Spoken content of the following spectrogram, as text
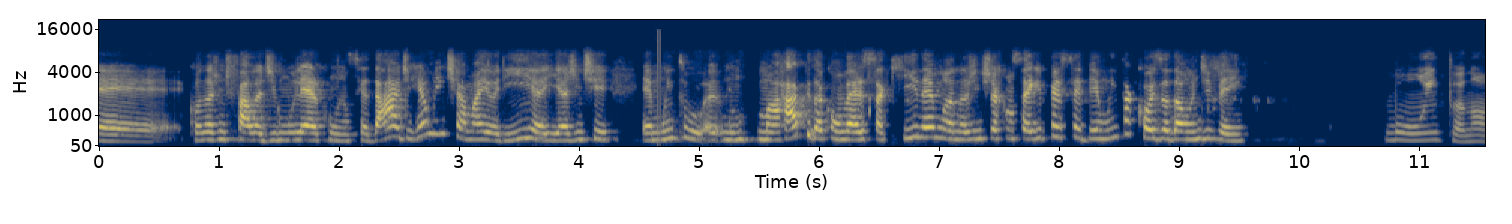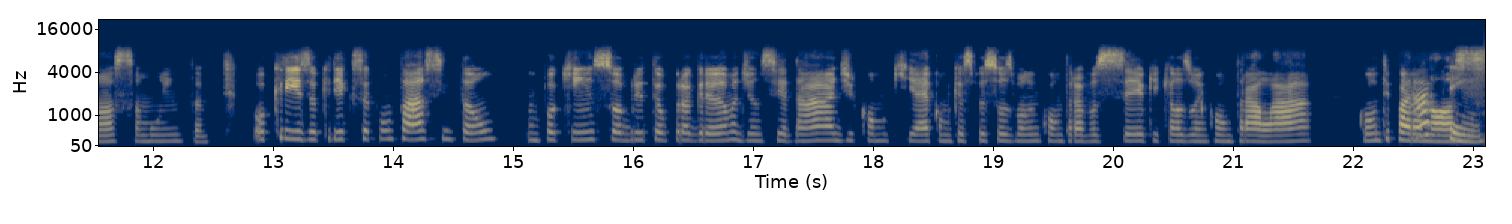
é, quando a gente fala de mulher com ansiedade, realmente é a maioria, e a gente é muito. É, uma rápida conversa aqui, né, mano? A gente já consegue perceber muita coisa da onde vem. Muita, nossa, muita. Ô, Cris, eu queria que você contasse, então, um pouquinho sobre o teu programa de ansiedade, como que é, como que as pessoas vão encontrar você, o que que elas vão encontrar lá. Conte para ah, nós. Sim.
